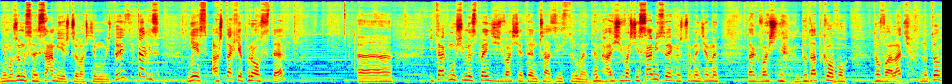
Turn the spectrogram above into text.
nie możemy sobie sami jeszcze właśnie mówić. To jest i tak jest, nie jest aż takie proste, I tak musimy spędzić właśnie ten czas z instrumentem, a jeśli właśnie sami sobie go jeszcze będziemy tak właśnie dodatkowo dowalać, no to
